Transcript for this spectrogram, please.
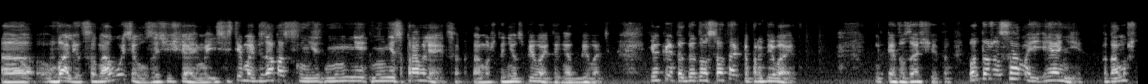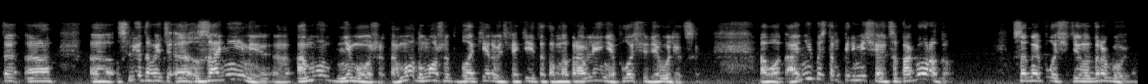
валится на узел защищаемый, и система безопасности не, не, не справляется, потому что не успевает и не отбивать. Какая-то DDoS-атака пробивает эту защиту. Вот то же самое и они, потому что э, э, следовать э, за ними э, ОМОН не может. ОМОН может блокировать какие-то там направления, площади, улицы. А вот а они быстро перемещаются по городу, с одной площади на другую.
